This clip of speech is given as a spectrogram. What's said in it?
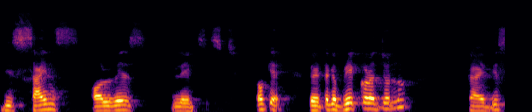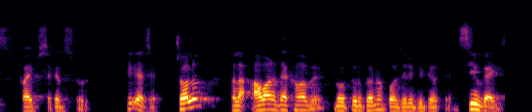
this science always will exist okay তো এটাকে ব্রেক করার জন্য try this five seconds rule ঠিক আছে? চলো তাহলে আবার দেখা হবে নতুন কোনো পজিটিভ ভিডিওতে সি ইউ গাইজ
